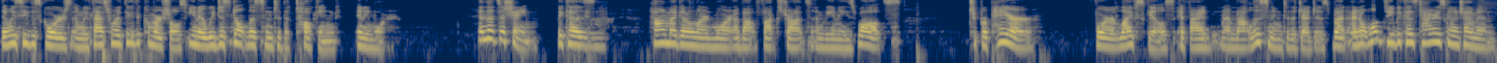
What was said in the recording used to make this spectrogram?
then we see the scores and we fast forward through the commercials you know we just don't listen to the talking anymore and that's a shame because Yeah. how am i going to learn more about foxtrots and viennese waltz to prepare for life skills if i am not listening to the judges but i don't want to because tyra's going to chime in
